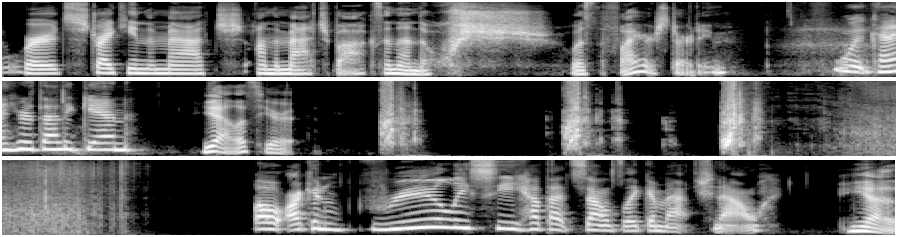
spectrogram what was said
were it's striking the match on the matchbox, and then the whoosh was the fire starting. Wait, can I hear that again? Yeah, let's hear it. Oh, I can really see how that sounds like a match now. Yeah,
